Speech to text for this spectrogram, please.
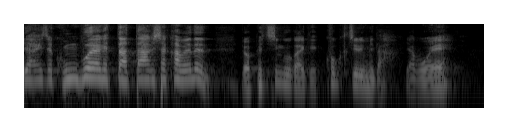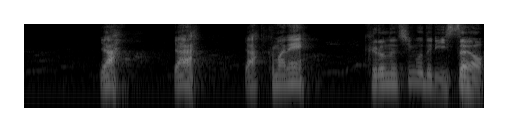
야 이제 공부해야겠다 딱 시작하면은 옆에 친구가 이렇게 쿡 찌릅니다. 야 뭐해? 야, 야, 야 그만해. 그러는 친구들이 있어요.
